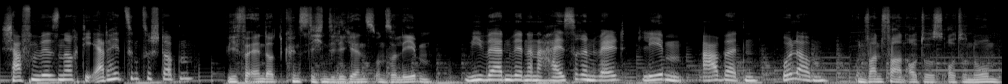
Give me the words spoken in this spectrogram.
Schaffen wir es noch, die Erderhitzung zu stoppen? Wie verändert künstliche Intelligenz unser Leben? Wie werden wir in einer heißeren Welt leben, arbeiten, urlauben? Und wann fahren Autos autonom?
